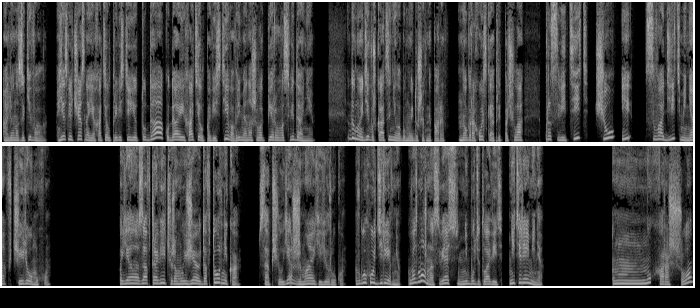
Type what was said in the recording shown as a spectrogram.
Алена закивала. Если честно, я хотел привести ее туда, куда и хотел повести во время нашего первого свидания. Думаю, девушка оценила бы мой душевный порыв. Но Грохольская предпочла просветить Чу и сводить меня в черемуху. «Я завтра вечером уезжаю до вторника», — сообщил я, сжимая ее руку. «В глухую деревню. Возможно, связь не будет ловить. Не теряй меня». «Ну, хорошо»,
